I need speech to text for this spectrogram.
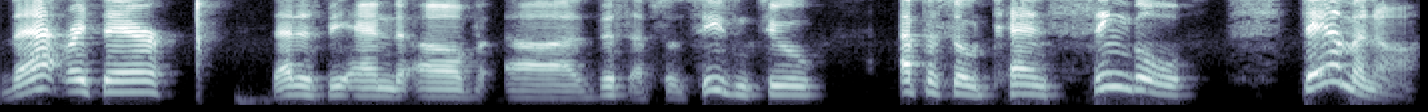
that right there, that is the end of uh, this episode, season two, episode 10, single stamina.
